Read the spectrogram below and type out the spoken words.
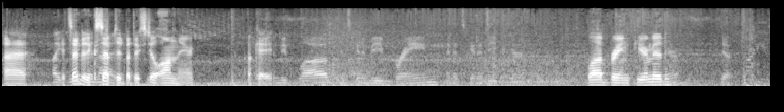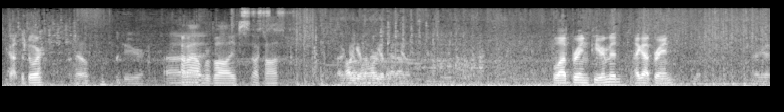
Uh, Like, it said it uh, accepted, but they're still on there. Okay, It's gonna be blob. It's gonna be brain, and it's gonna be pyramid. blob, brain, pyramid. Yeah. Got the door. No. Oh dear. Uh, I'm out of revives. I can't. Okay, I'll get one. I'll get that one. Blob, brain, pyramid. I got brain. Okay.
